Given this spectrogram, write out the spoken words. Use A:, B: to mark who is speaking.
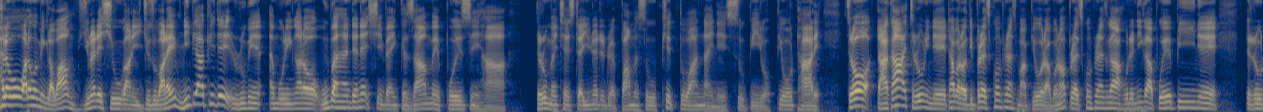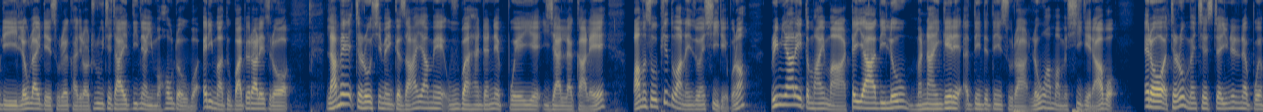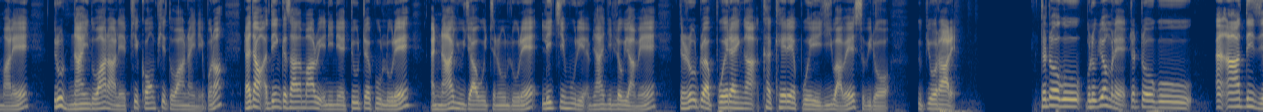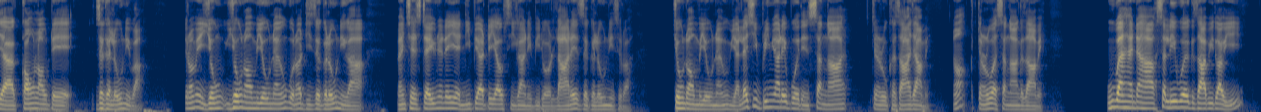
A: Hello အားလုံးပဲမင်္ဂလာပါ United Show ကနေကြိုဆိုပါရစေ။နီးပြဖြစ်တဲ့ Ruben Amorim ကတော့ Wolverhampton နဲ့ရှင်ပြိုင်ကစားမဲ့ပွဲစဉ်ဟာကျွန်တော် Manchester United အတွက်ဘာမဆိုဖြစ်သွားနိုင်တယ်ဆိုပြီးတော့ပြောထားတယ်။ဆိုတော့ဒါကကျွန်တော်အနေနဲ့ထားပါတော့ဒီ press conference မှာပြောတာပေါ့နော် press conference ကဟိုတနေ့ကပွဲပြီးနဲ့ကျွန်တော်ဒီလှုပ်လိုက်တယ်ဆိုတဲ့ခါကျတော့ထူးထူးခြားခြားကြီးတီးနိုင်ရင်မဟုတ်တော့ဘူးပေါ့။အဲ့ဒီမှာသူဘာပြောထားလဲဆိုတော့လာမယ့်ကျွန်တော်ရှင်ပြိုင်ကစားရမယ့် Wolverhampton နဲ့ပွဲရဲ့ရလက်ကလည်း ဘာမဆိုဖြစ်သွားနိုင်စွမ်းရှိတယ်ပေါ့နော်ပရီးမီးယားလိဂ်တမိုင်းမှာတရားဒီလုံးမနိုင်ခဲ့တဲ့အသင်းတစ်သင်းဆိုတာလုံးဝမှမရှိခဲ့တာပေါ့အဲ့တော့ကျွန်တော်တို့ Manchester United နဲ့ပွဲမှာလည်းသူတို့နိုင်သွားတာလည်းဖြစ်ကောင်းဖြစ်သွားနိုင်တယ်ပေါ့နော်ဒါကြောင့်အသင်းကစားသမားတွေအနေနဲ့တိုးတက်ဖို့လိုတယ်အနားယူကြဖို့ကျွန်တော်လိုတယ်လေ့ကျင့်မှုတွေအများကြီးလုပ်ရမယ်ကျွန်တော်တို့အတွက်ပွဲတိုင်းကခက်ခဲတဲ့ပွဲတွေကြီးပါပဲဆိုပြီးတော့သူပြောထားတယ်တော်တော်ကိုဘယ်လိုပြောမလဲတော်တော်ကိုအံ့အားသင့်စရာကောင်းလောက်တဲ့ စကားလုံးတွေပါကျွန်တော်မြင်ယုံယုံတော့မယုံနိုင်ဘူးပေါ့နော်ဒီစကားလုံးတွေက Manchester United ရဲ့နီးပြတယောက်စီကနေပြီးတော့လာတဲ့စကားလုံးတွေဆိုတာကြုံတော့မယုံနိုင်ဘူးဗျာလက်ရှိ Premier League ပွဲတင်15ကျွန်တော်တို့ကစားကြမယ်နော်ကျွန်တော်တို့က15ကစားမယ်ဝူဘန်ဟန်တန်ဟာ14ပွဲကစားပြီးသွားပြီ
